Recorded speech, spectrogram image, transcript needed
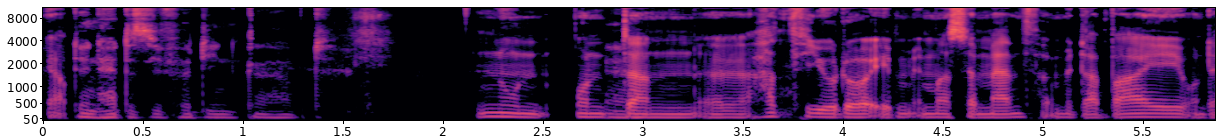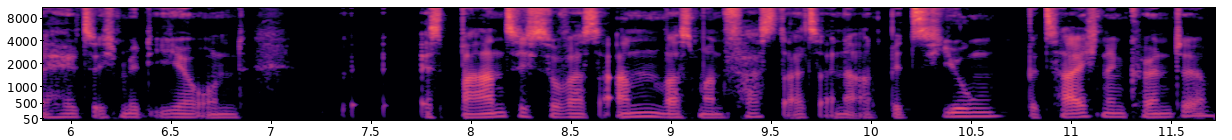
Ja. Den hätte sie verdient gehabt. Nun, und ja. dann äh, hat Theodore eben immer Samantha mit dabei und er hält sich mit ihr und es bahnt sich sowas an, was man fast als eine Art Beziehung bezeichnen könnte.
